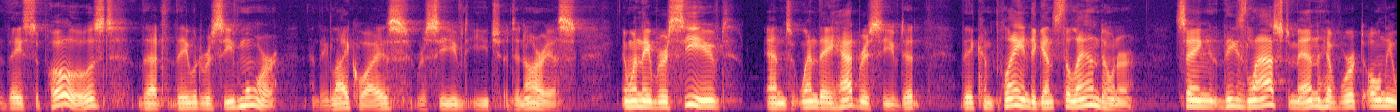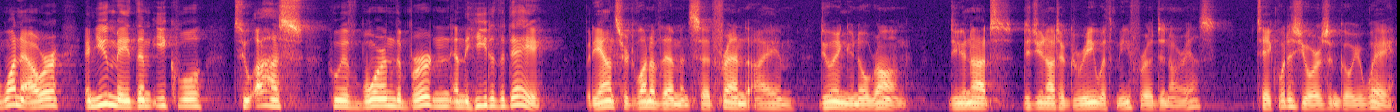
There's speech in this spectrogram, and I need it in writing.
they supposed that they would receive more, and they likewise received each a denarius. And when they received, and when they had received it, they complained against the landowner saying, These last men have worked only one hour, and you made them equal to us who have borne the burden and the heat of the day. But he answered one of them and said, Friend, I am doing you no wrong. Do you not, did you not agree with me for a denarius? Take what is yours and go your way.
